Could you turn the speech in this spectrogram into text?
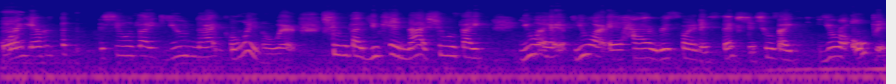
bring everything she was like, "You're not going nowhere." She was like, "You cannot." She was like, "You are you are at high risk for an infection." She was like, "You're open."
